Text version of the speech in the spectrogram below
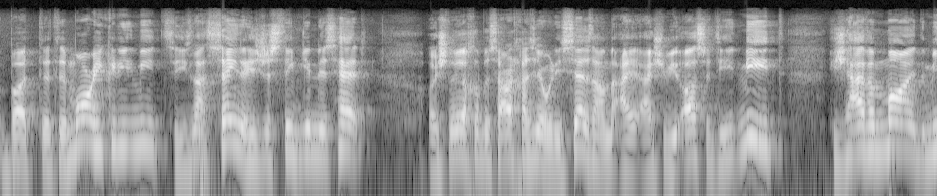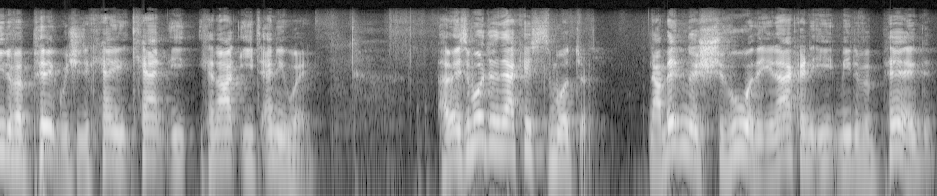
but tomorrow he could eat meat. So he's not saying that; he's just thinking in his head. When he says I, I should be also to eat meat, he should have in mind the meat of a pig, which he can't, can't eat, cannot eat anyway. In that case, it's mutter. Now, making a shavua that you're not going to eat meat of a pig,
